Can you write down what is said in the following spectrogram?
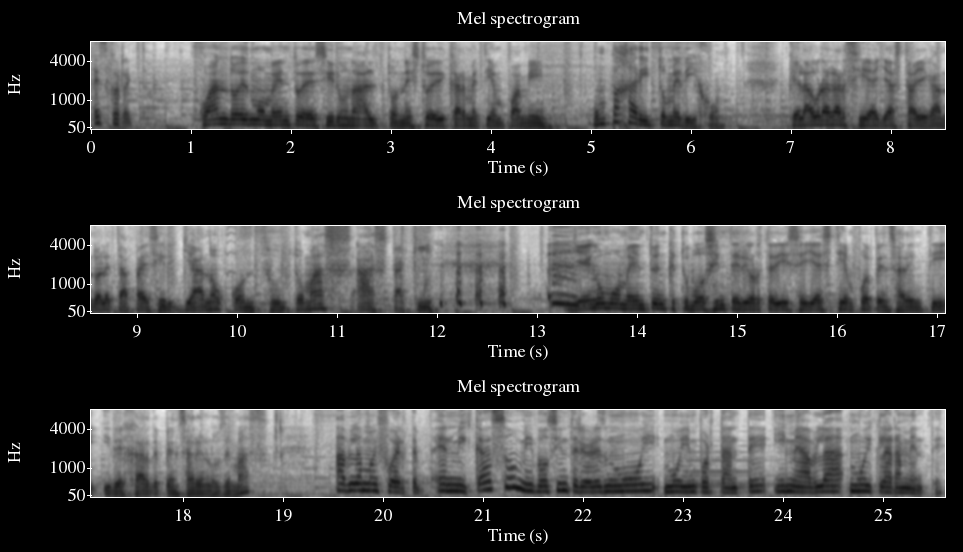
Es correcto. ¿Cuándo es momento de decir un alto? Necesito dedicarme tiempo a mí. Un pajarito me dijo que Laura García ya está llegando a la etapa de decir, ya no consulto más, hasta aquí. Llega un momento en que tu voz interior te dice ya es tiempo de pensar en ti y dejar de pensar en los demás. Habla muy fuerte. En mi caso, mi voz interior es muy, muy importante y me habla muy claramente.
